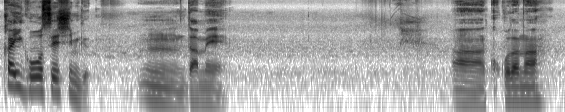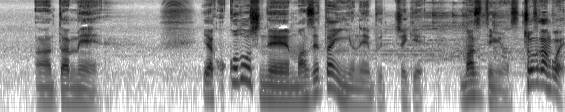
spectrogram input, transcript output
回合成してみる。うん、ダメ。あー、ここだな。あー、ダメ。いや、ここ同士ね、混ぜたいんよね、ぶっちゃけ。混ぜてみます。調査官来い。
